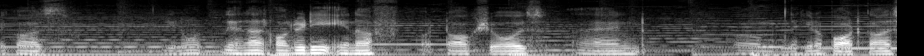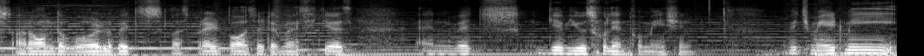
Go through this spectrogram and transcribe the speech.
because you know there are already enough talk shows and um, like you know podcasts around the world which uh, spread positive messages and which give useful information which made me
